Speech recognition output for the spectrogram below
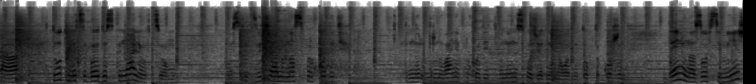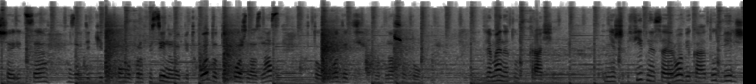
а тут ми себе удосконалюємо в цьому. Ось тут, звичайно, в нас проходить тренування проходять, вони не схожі одне на одне. Тобто кожен день у нас зовсім інший, і це завдяки такому професійному підходу до кожного з нас, хто входить в нашу групу. для мене тут краще, ніж фітнес, аеробіка. Тут більш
